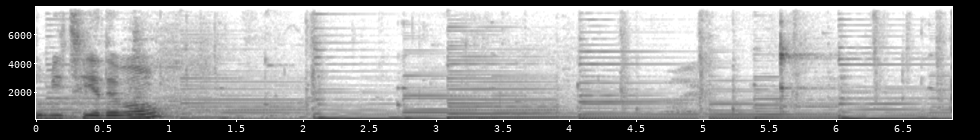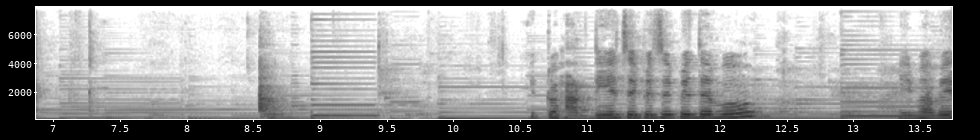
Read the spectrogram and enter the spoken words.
একটু বিছিয়ে দেব। একটু হাত দিয়ে চেপে চেপে দেব। এইভাবে।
